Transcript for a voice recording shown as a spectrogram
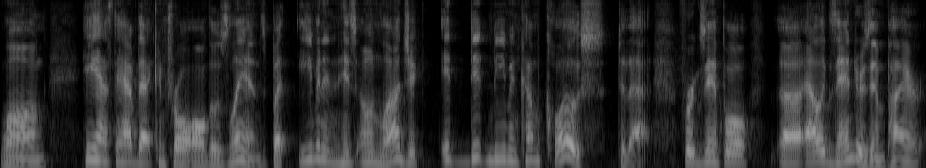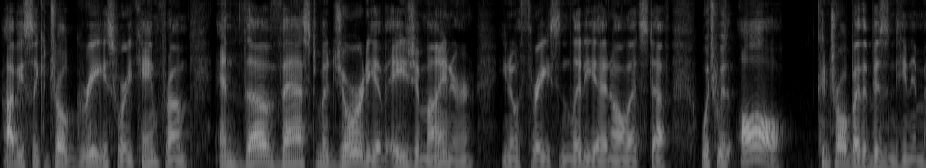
long. He has to have that control all those lands. But even in his own logic, it didn't even come close to that. For example, uh, Alexander's empire obviously controlled Greece, where he came from, and the vast majority of Asia Minor, you know, Thrace and Lydia and all that stuff, which was all controlled by the Byzantine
